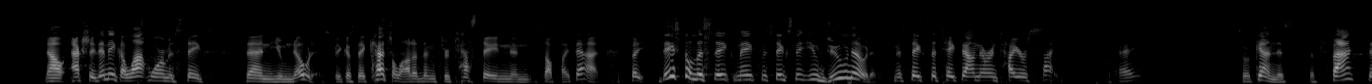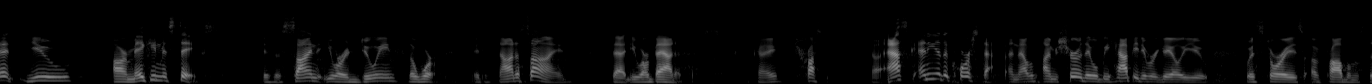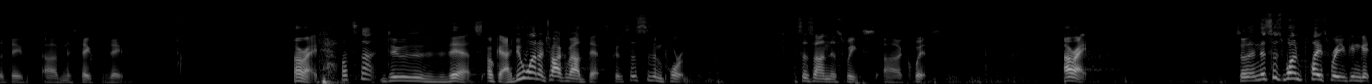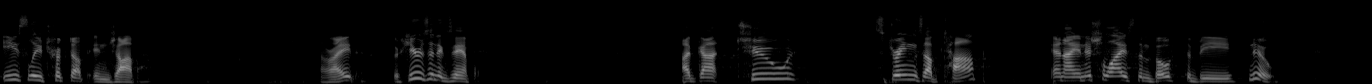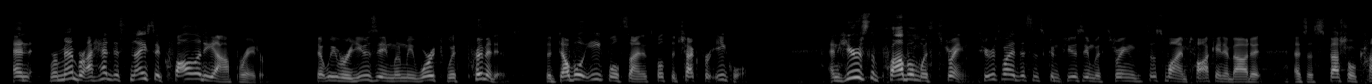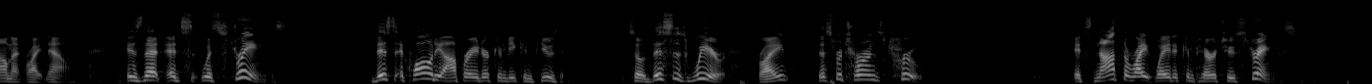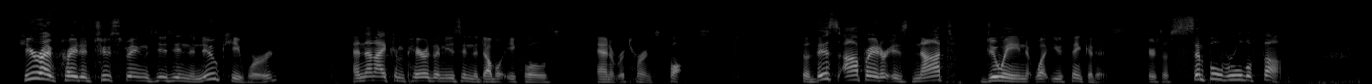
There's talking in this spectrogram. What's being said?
Now, actually, they make a lot more mistakes than you notice, because they catch a lot of them through testing and stuff like that. But they still mistake, make mistakes that you do notice, mistakes that take down their entire site, okay? So again, this, the fact that you are making mistakes is a sign that you are doing the work. It is not a sign that you are bad at this, okay? Trust me. Ask any of the core staff, and that, I'm sure they will be happy to regale you with stories of problems that they've, uh, mistakes that they've made. All right, let's not do this. Okay, I do want to talk about this, because this is important. This is on this week's uh, quiz. All right. So then this is one place where you can get easily tripped up in Java. All right? So here's an example. I've got two strings up top, and I initialize them both to be new. And remember, I had this nice equality operator that we were using when we worked with primitives. The double equal sign is supposed to check for equal. And here's the problem with strings. Here's why this is confusing with strings. This is why I'm talking about it as a special comment right now. Is that it's, with strings, this equality operator can be confusing. So this is weird, right? This returns true. It's not the right way to compare two strings. Here I've created two strings using the new keyword, and then I compare them using the double equals, and it returns false. So this operator is not doing what you think it is. Here's a simple rule of thumb.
